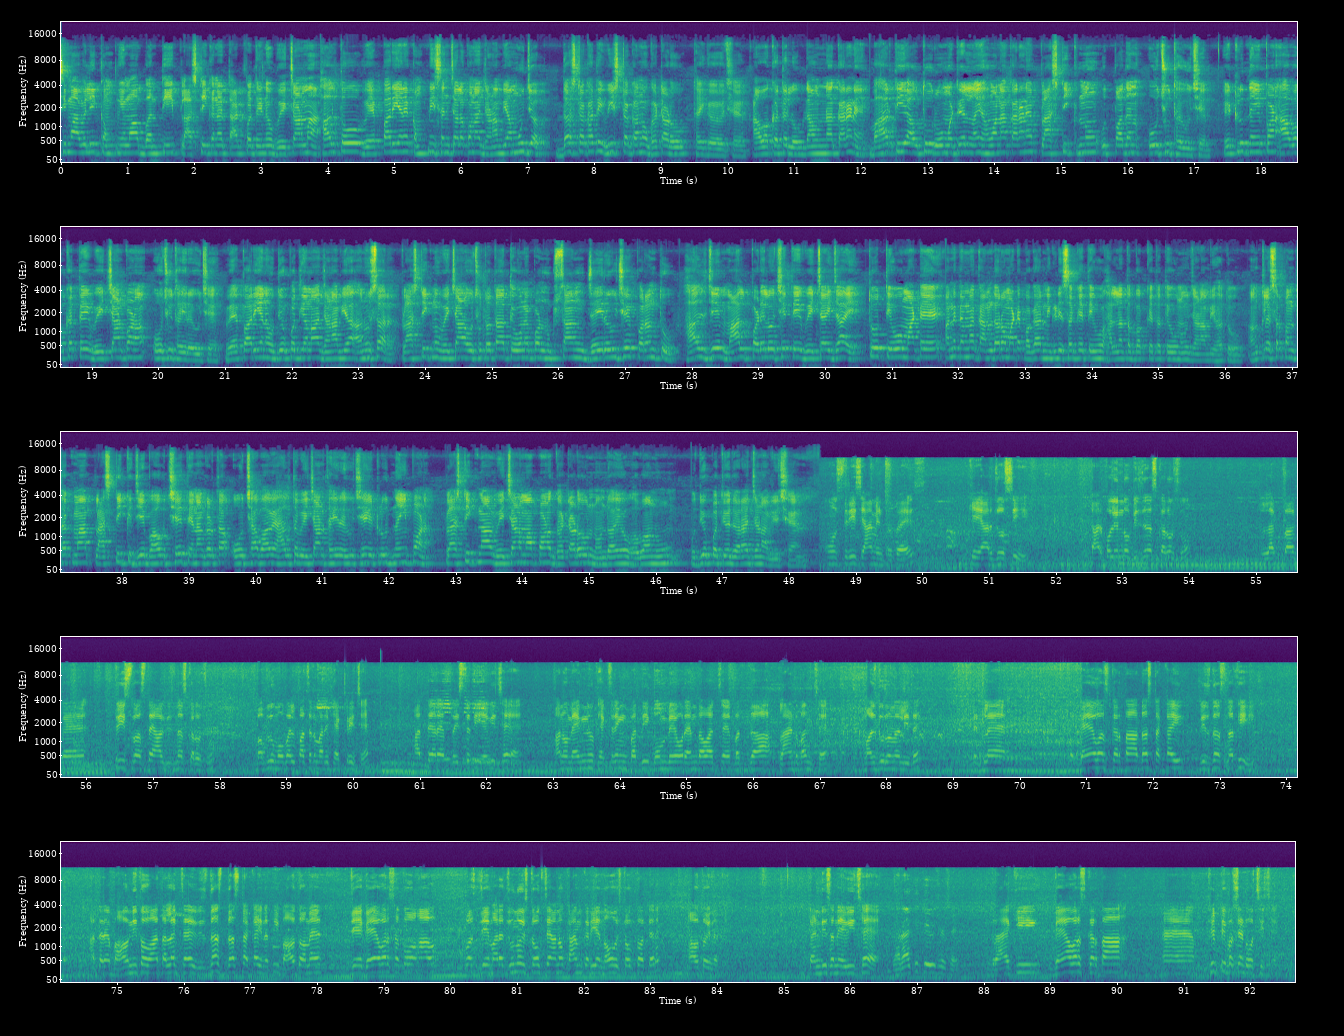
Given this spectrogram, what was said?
જીઆઈડીસીમાં આવેલી કંપનીઓમાં બનતી પ્લાસ્ટિક અને તાડપત્રીનું વેચાણમાં હાલ તો વેપારી અને કંપની સંચાલકોના જણાવ્યા મુજબ દસ ટકાથી વીસ ટકાનો ઘટાડો થઈ ગયો છે. આ વખતે લોકડાઉનના કારણે બહારથી આવતું રો મટીરિયલ નહીં હોવાના કારણે પ્લાસ્ટિકનું ઉત્પાદન ઓછું થયું છે. એટલું જ નહીં પણ આ વખતે વેચાણ પણ ઓછું થઈ રહ્યું છે. વેપારી અને ઉદ્યોગપતિઓના જણાવ્યા અનુસાર પ્લાસ્ટિકનું વેચાણ ઓછું થતાં તેઓને પણ નુકસાન જઈ રહ્યું છે, પરંતુ હાલ જે માલ પડેલો છે તે વેચાઈ જાય, તો તેઓ માટે અને તેમના કામદારો માટે પગાર નીકળી શકે તેવું હાલના તબક્કે તો તેઓનું જણાવ્યું હતું. અંકલેશ્વર પંથકમાં પ્લાસ્ટિક જે ભાવ છે તેના કરતાં ઓછા ભાવે હાલ તો વેચાણ થઈ રહ્યું છે એટલું જ નહીં પણ પ્લાસ્ટિકના વેચાણમાં પણ ઘટાડો નોંધાયો હોવાનું ઉદ્યોગપતિઓ દ્વારા જણાવ્યું છે. હું Shri Shyam enterprise K R Joshi ટાર્પોલિનનો business કરું છું. લગભગ ત્રીસ વર્ષથી આ બિઝનેસ કરું છું. બબલુ મોબાઈલ પાછળ મારી ફેક્ટરી છે. અત્યારે પરિસ્થિતિ એવી છે, આનું મેન્યુફેક્ચરિંગ બધી બોમ્બે ઓર અમદાવાદ છે, બધા પ્લાન્ટ બંધ છે, મજદૂરોને લીધે. એટલે ગયા વર્ષ કરતાં દસ ટકા બિઝનેસ નથી. અત્યારે ભાવની તો વાત અલગ છે બિઝનેસ દસ ટકા નથી. ભાવ તો અમે જે ગયા વર્ષ હતો, આ વર્ષ જે મારે જૂનો સ્ટોક છે, આનો કામ કરીએ, નવો સ્ટોક તો અત્યારે આવતોય નથી. કન્ડિશન એવી છે. ઘરાકી કેવી છે, સાહેબ? ગ્રાહકી ગયા વર્ષ કરતાં ફિફ્ટી પર્સન્ટ ઓછી છે.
